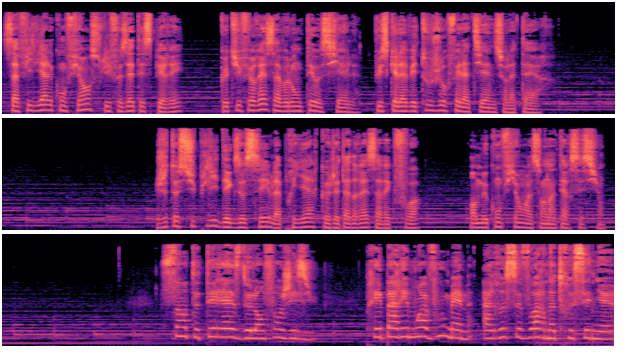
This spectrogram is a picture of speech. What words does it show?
Sa filiale confiance lui faisait espérer que tu ferais sa volonté au ciel, puisqu'elle avait toujours fait la tienne sur la terre je te supplie d'exaucer la prière que je t'adresse avec foi en me confiant à son intercession. Sainte Thérèse de l'Enfant Jésus, préparez-moi vous-même à recevoir notre Seigneur,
